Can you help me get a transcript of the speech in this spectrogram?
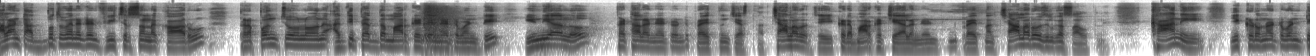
అలాంటి అద్భుతమైనటువంటి ఫీచర్స్ ఉన్న కారు ప్రపంచంలోనే అతి పెద్ద మార్కెట్ అయినటువంటి ఇండియాలో పెట్టాలనేటువంటి ప్రయత్నం చేస్తున్నారు. చాలా ఇక్కడ మార్కెట్ చేయాలనేటువంటి ప్రయత్నాలు చాలా రోజులుగా సాగుతున్నాయి. కానీ ఇక్కడ ఉన్నటువంటి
